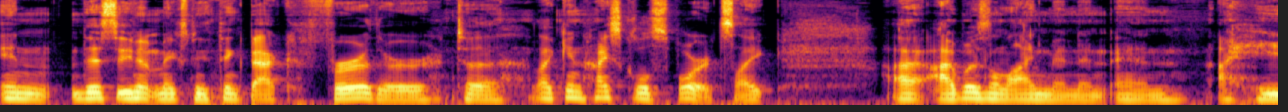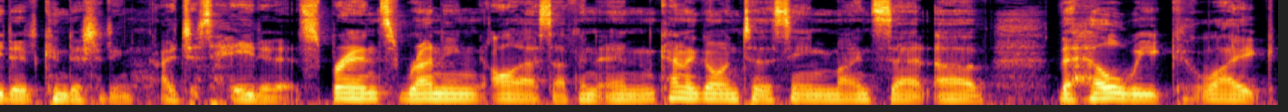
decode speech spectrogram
And this even makes me think back further to like in high school sports, like I, I was a lineman and, and I hated conditioning. I just hated it. Sprints, running, all that stuff. And, and kind of go into the same mindset of the hell week, like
